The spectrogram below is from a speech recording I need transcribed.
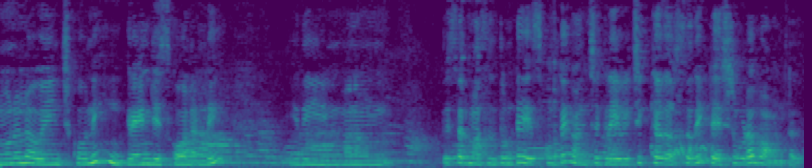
నూనెలో వేయించుకొని గ్రైండ్ చేసుకోవాలండి. ఇది మనం పెసర మసులుతుంటే వేసుకుంటే మంచి గ్రేవీ చిక్కగా వస్తుంది టేస్ట్ కూడా బాగుంటుంది.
